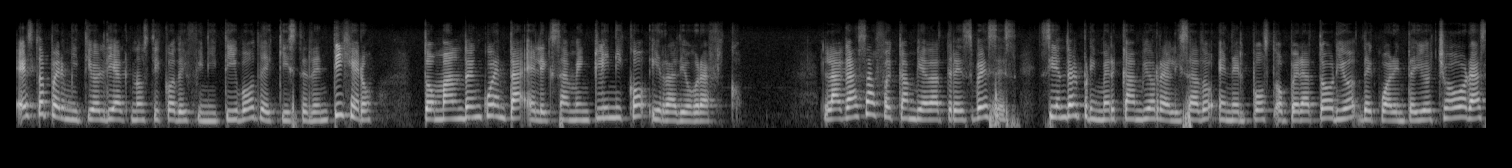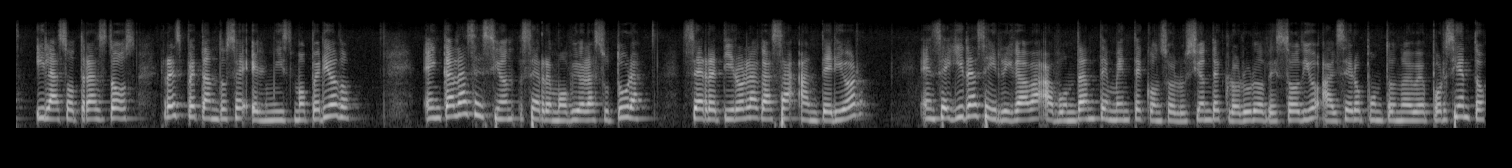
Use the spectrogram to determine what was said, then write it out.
Esto permitió el diagnóstico definitivo de quiste dentígero, tomando en cuenta el examen clínico y radiográfico. La gasa fue cambiada tres veces, siendo el primer cambio realizado en el postoperatorio de 48 horas y las otras dos respetándose el mismo periodo. En cada sesión se removió la sutura, se retiró la gasa anterior, enseguida se irrigaba abundantemente con solución de cloruro de sodio al 0.9%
